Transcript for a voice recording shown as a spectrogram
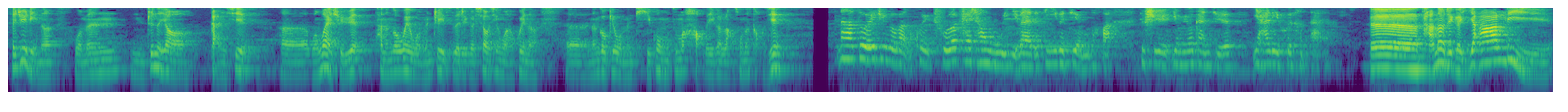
在这里呢，我们嗯真的要感谢呃文外学院，它能够为我们这次的这个校庆晚会呢，呃能够给我们提供这么好的一个朗诵的稿件。那作为这个晚会除了开场舞以外的第一个节目的话，就是有没有感觉压力会很大呀？呃，谈到这个压力。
